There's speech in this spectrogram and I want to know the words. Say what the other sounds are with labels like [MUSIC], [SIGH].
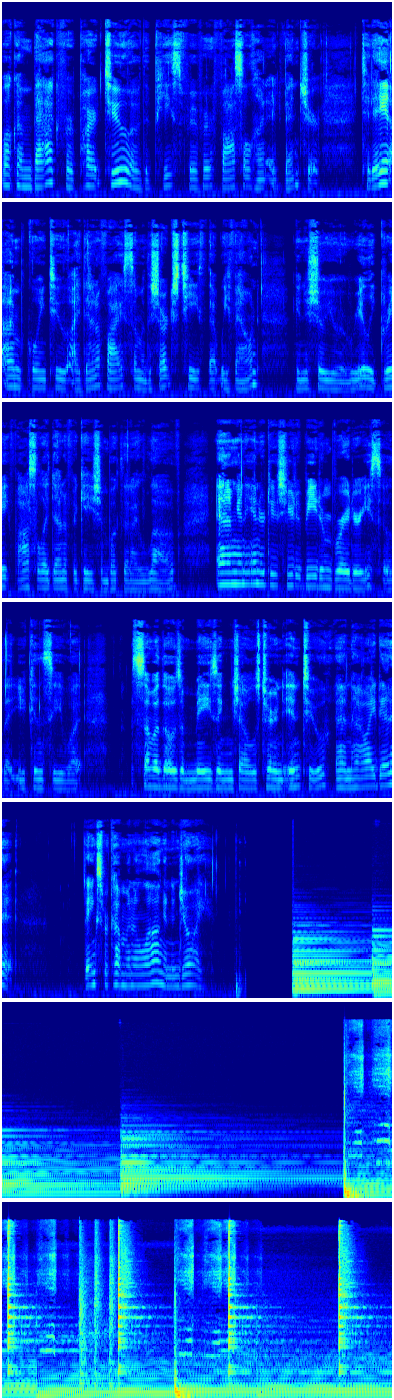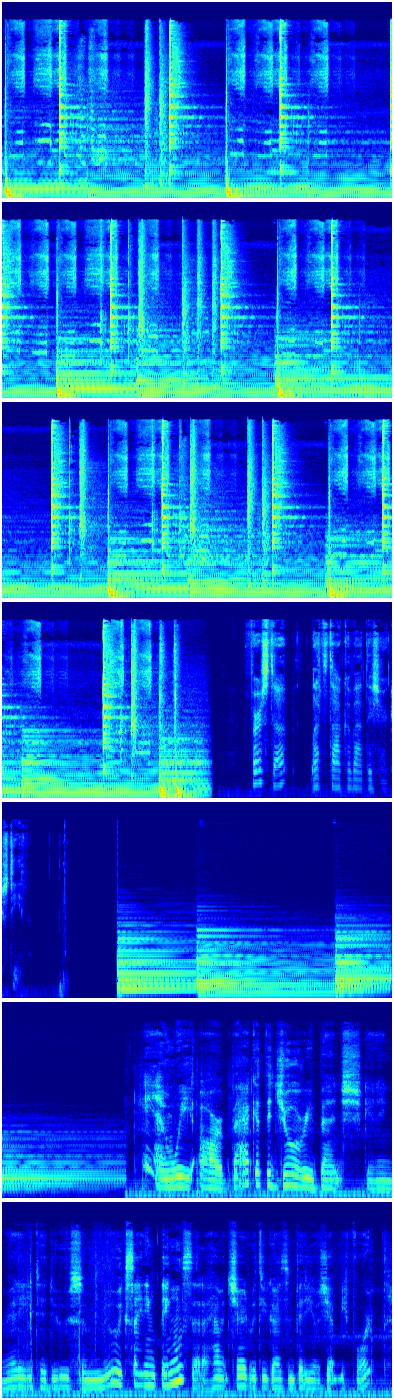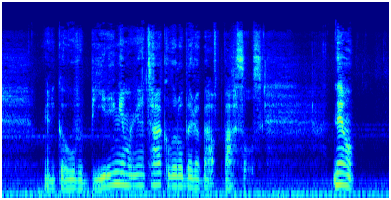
Welcome back for part two of the Peace River Fossil Hunt Adventure. Today I'm going to identify some of the shark's teeth that we found. I'm going to show you a really great fossil identification book that I love. And I'm going to introduce you to bead embroidery so that you can see what some of those amazing shells turned into and how I did it. Thanks for coming along and enjoy. Talk about the shark's teeth. And we are back at the jewelry bench, getting ready to do some new exciting things that I haven't shared with you guys in videos yet before. We're going to go over beading and we're going to talk a little bit about fossils. Now,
